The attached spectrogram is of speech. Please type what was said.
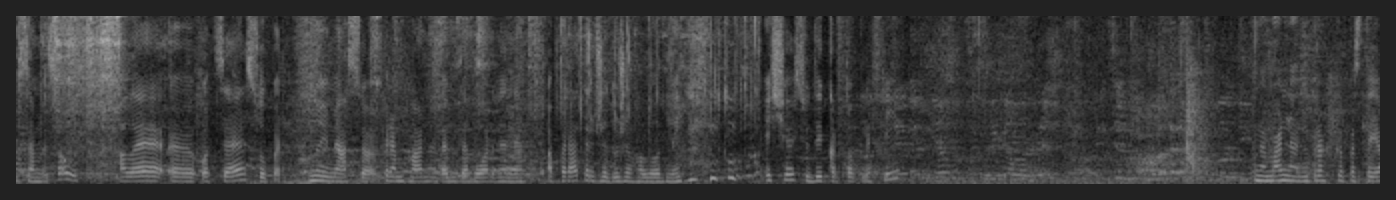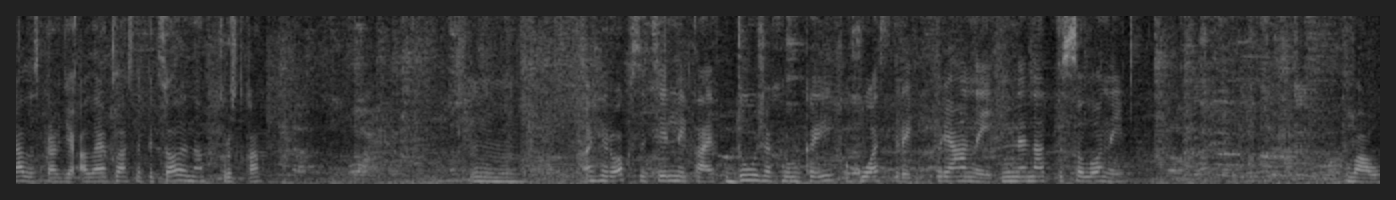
саме соус, але е, оце супер. Ну і м'ясо прям гарно так загорнене. Оператор вже дуже голодний. І ще сюди картопля фрі. Нормально, ну трохи постояла справді, але класно підсолена, хрустка. Огірок суцільний кайф. Дуже хрумкий, гострий, пряний, не надто солоний. Вау.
